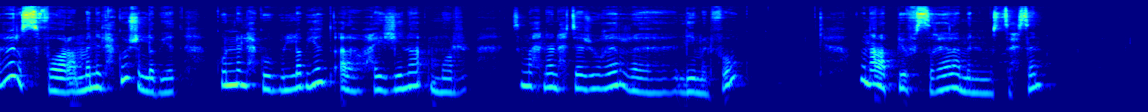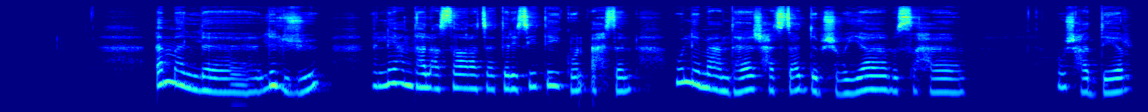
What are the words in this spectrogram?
غير الصفورة ما نلحقوش الأبيض. كنا نلحقو بالأبيض راه حيجينا مر. ثم حنا نحتاجو غير لي من فوق. ونربيو في الصغيرة من المستحسن. أما للجو اللي عندها العصارة تاع تريسيتي يكون أحسن واللي ما عندهاش حتتعذب شوية بصح وش حدير؟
